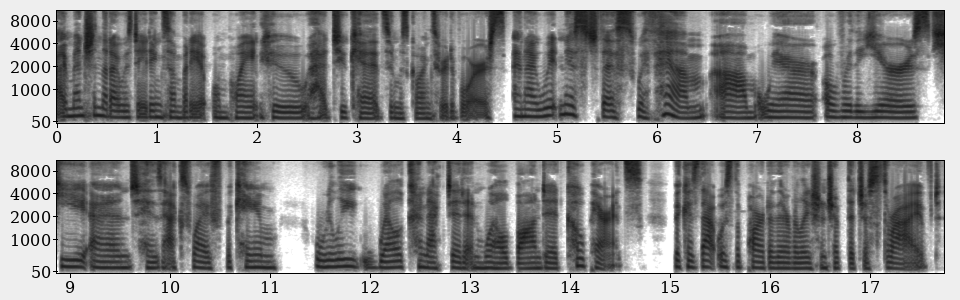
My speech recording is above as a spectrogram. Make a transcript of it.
I mentioned that I was dating somebody at one point who had two kids and was going through a divorce. And I witnessed this with him, um, where over the years, he and his ex wife became really well connected and well bonded co parents because that was the part of their relationship that just thrived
